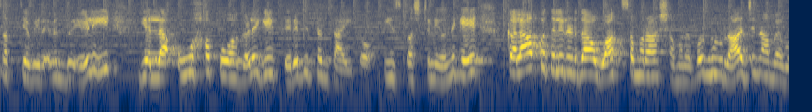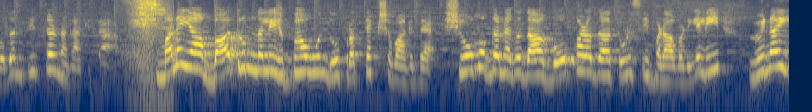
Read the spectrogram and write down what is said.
ಸತ್ಯವಿಲ್ಲವೆಂದು ಹೇಳಿ ಎಲ್ಲ ಊಹಾಪೋಹಗಳಿಗೆ ತೆರೆಬಿದ್ದಂತಾಯಿತು ಈ ಸ್ಪಷ್ಟನೆಯೊಂದಿಗೆ ಕಲಾಪದಲ್ಲಿ ನಡೆದ ವಾಕ್ಸಮರ ಶಮನವನ್ನು ರಾಜೀನಾಮೆ ವದಂತಿ ತಣ್ಣಗಾಗಿದೆ ಮನೆಯ ಬಾತ್ರೂಮ್ನಲ್ಲಿ ಹೆಬ್ಬಾವೊಂದು ಪ್ರತ್ಯಕ್ಷವಾಗಿದೆ. ಶಿವಮೊಗ್ಗ ನಗರದ ಗೋಪಾಳದ ತುಳಸಿ ಬಡಾವಣೆಯಲ್ಲಿ ವಿನಯ್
